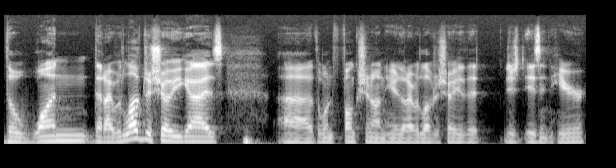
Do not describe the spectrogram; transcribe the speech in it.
The one that I would love to show you guys, uh, the one function on here that I would love to show you that just isn't here,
